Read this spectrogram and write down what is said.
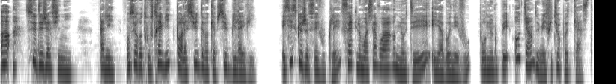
Ah, c'est déjà fini. Allez, on se retrouve très vite pour la suite de vos capsules Be Lively. Et si ce que je fais vous plaît, faites-le moi savoir, notez et abonnez-vous pour ne louper aucun de mes futurs podcasts.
